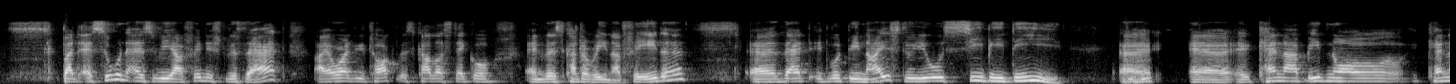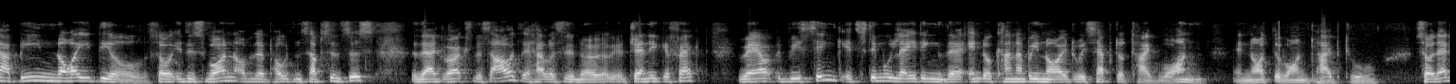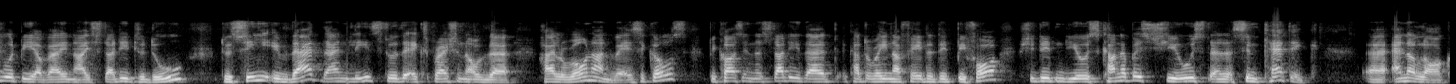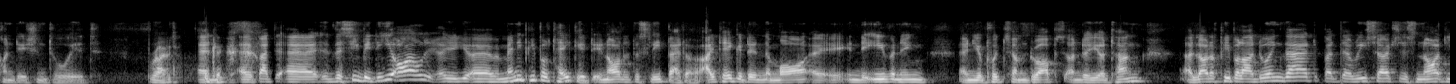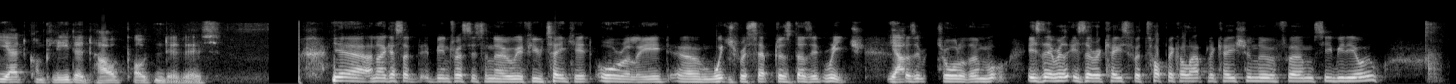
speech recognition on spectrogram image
But as soon as we are finished with that, I already talked with Carlos Stecco and with Caterina Fede uh, that it would be nice to use CBD. Uh, mm-hmm uh, cannabino, cannabinoidal. So it is one of the potent substances that works without the hallucinogenic effect, where we think it's stimulating the endocannabinoid receptor type 1 and not the one type 2. So that would be a very nice study to do to see if that then leads to the expression of the hyaluronan vesicles because in the study that Caterina Fede did before, she didn't use cannabis, she used a synthetic uh, analog condition to it. Right. And, okay. uh, but uh, the CBD oil, uh, uh, many people take it in order to sleep better. I take it in the more uh, in the evening, and you put some drops under your tongue. A lot of people are doing that, but the research is not yet completed how potent it is. Yeah, and I guess I'd be interested to know if you take it orally, uh, which receptors does it reach? Yeah. Does it reach all of them? Is there a, is there a case for topical application of um, CBD oil?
